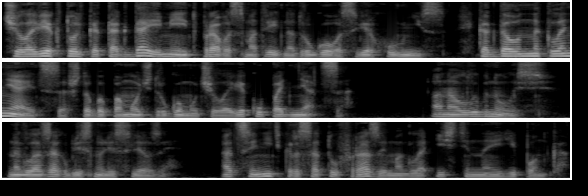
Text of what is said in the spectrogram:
Человек только тогда имеет право смотреть на другого сверху вниз, когда он наклоняется, чтобы помочь другому человеку подняться. Она улыбнулась. На глазах блеснули слезы. Оценить красоту фразы могла истинная японка.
